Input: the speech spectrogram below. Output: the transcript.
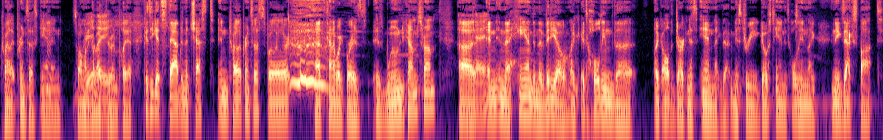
Twilight Princess Ganon. So I want to go back through and play it because he gets stabbed in the chest in Twilight Princess. Spoiler alert. That's kind of like where his his wound comes from. Uh, Okay. and in the hand in the video, like it's holding the like all the darkness in, like that mystery ghost hand is holding like in the exact spot.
